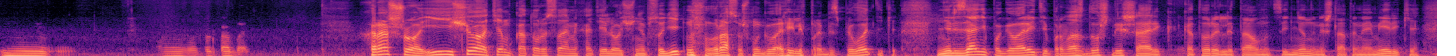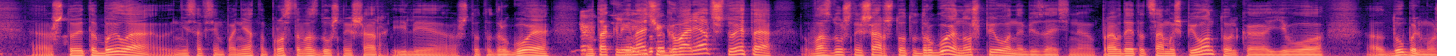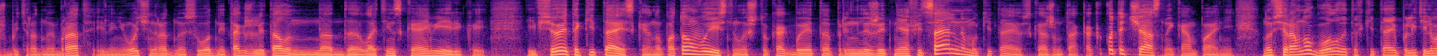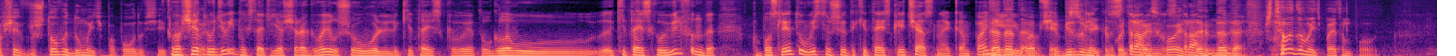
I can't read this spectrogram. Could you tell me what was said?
Вот, только об этом. Хорошо. И еще тему, которую с вами хотели очень обсудить, ну, раз уж мы говорили про беспилотники, нельзя не поговорить и про воздушный шарик, который летал над Соединенными Штатами Америки. Э, что это было, не совсем понятно. Просто воздушный шар или что-то другое. Но так или иначе, говорят, что это воздушный шар что-то другое, но шпион обязательно. Правда, этот самый шпион, только его э, дубль, может быть, родной брат или не очень родной, сводный, также летал над Латинской Америкой. И все это китайское. Но потом выяснилось, что как бы это принадлежит не официальному Китаю, скажем так, а какой-то частной компании. Но все равно головы-то в Китае полетели. Вообще, что вы думаете по поводу всей этой Вообще, истории? это удивительно, кстати. Я вчера говорил, что уволили китайского этого главу э, китайского Вильфанда, а после этого выяснилось, что это китайская частная компания. Да-да-да, вообще безумие какое-то странно, происходит. Да-да-да. Что вы думаете по этому поводу?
